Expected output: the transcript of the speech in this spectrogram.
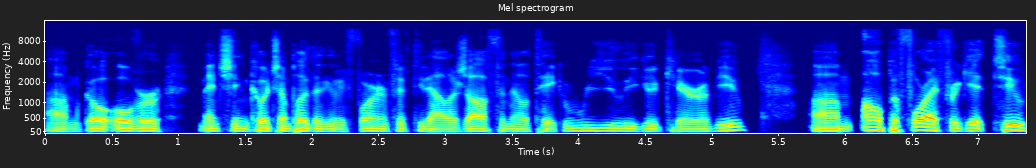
Um, go over, mention Coach Unplugged. They'll give you $450 off and they'll take really good care of you. Um, oh, before I forget too,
